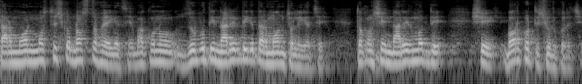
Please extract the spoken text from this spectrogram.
তার মন মস্তিষ্ক নষ্ট হয়ে গেছে বা কোনো যুবতী নারীর দিকে তার মন চলে গেছে, তখন সেই নারীর মধ্যে সে বর করতে শুরু করেছে।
